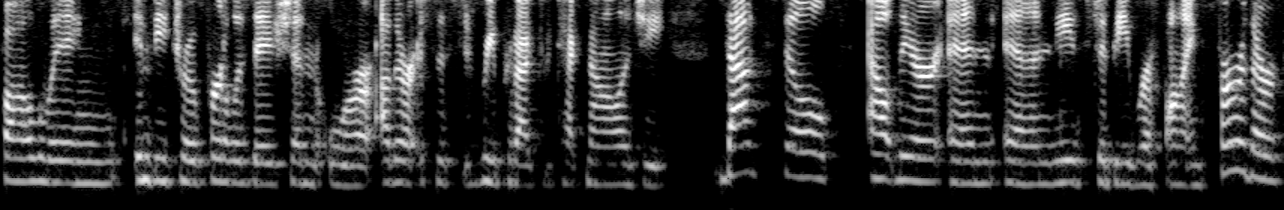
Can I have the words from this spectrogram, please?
following in vitro fertilization or other assisted reproductive technology, that's still out there and, and needs to be refined further.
